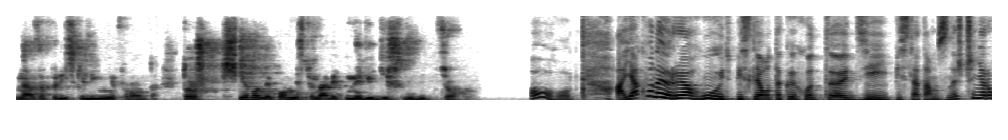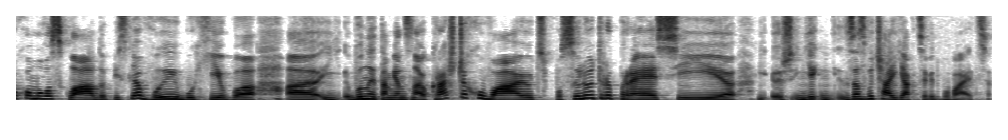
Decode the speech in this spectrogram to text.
на запорізькій лінії фронту. Тож ще вони повністю навіть не відійшли від цього. Ого. А як вони реагують після таких от е, дій, після там знищення рухомого складу, після вибухів? Е, е, Вони там, я не знаю, краще ховають, посилюють репресії. Зазвичай як це відбувається?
